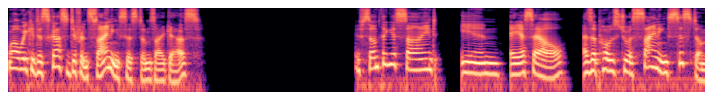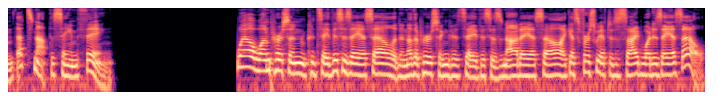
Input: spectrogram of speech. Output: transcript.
Well, we could discuss different signing systems, I guess. If something is signed in ASL as opposed to a signing system, that's not the same thing. Well, one person could say this is ASL, and another person could say this is not ASL. I guess first we have to decide what is ASL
